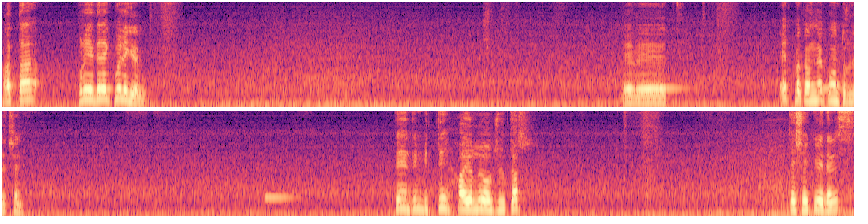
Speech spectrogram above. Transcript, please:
Hatta buraya direkt böyle girelim. Evet. Et bakalım ne kontrol edeceksin. Denedim bitti. Hayırlı yolculuklar. Teşekkür ederiz.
